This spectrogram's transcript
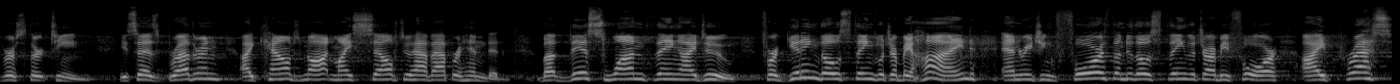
verse 13. He says, Brethren, I count not myself to have apprehended. But this one thing I do, forgetting those things which are behind and reaching forth unto those things which are before, I press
